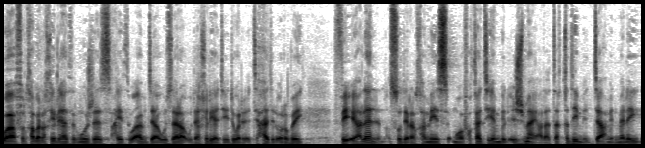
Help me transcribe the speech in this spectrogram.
وفي الخبر الأخير لهذا الموجز حيث أبدى وزراء داخلية دول الاتحاد الأوروبي في إعلان صدر الخميس موافقتهم بالإجماع على تقديم الدعم المالي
